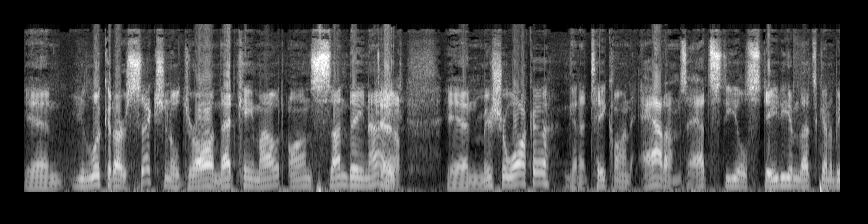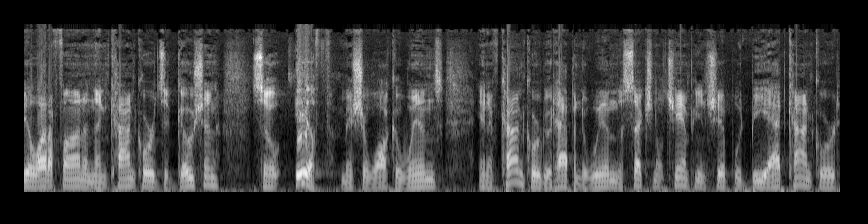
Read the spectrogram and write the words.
And you look at our sectional draw, and that came out on Sunday night. And Mishawaka going to take on Adams at Steele Stadium. That's going to be a lot of fun. And then Concord's at Goshen. So if Mishawaka wins, and if Concord would happen to win, the sectional championship would be at Concord.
